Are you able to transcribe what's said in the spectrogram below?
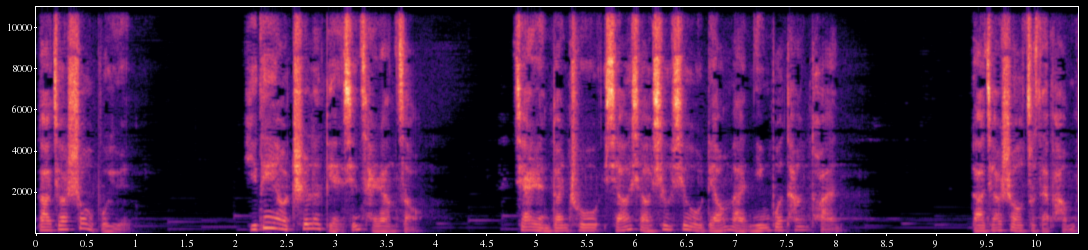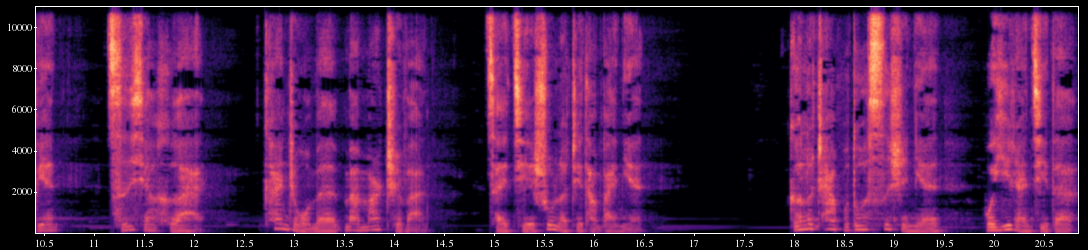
老教授不允，一定要吃了点心才让走。家人端出小小秀秀两碗宁波汤团。老教授坐在旁边。慈祥和蔼，看着我们慢慢吃完，才结束了这趟拜年。隔了差不多四十年，我依然记得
